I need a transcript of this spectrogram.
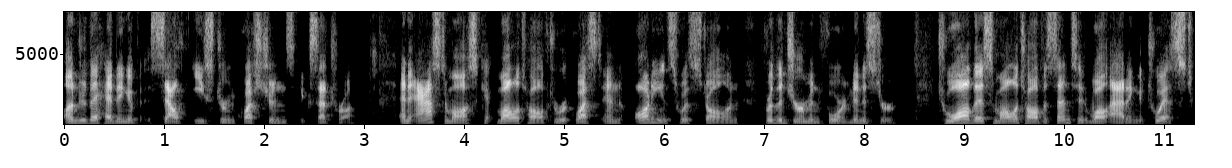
under the heading of Southeastern questions, etc., and asked Molotov to request an audience with Stalin for the German foreign minister. To all this, Molotov assented while adding a twist.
